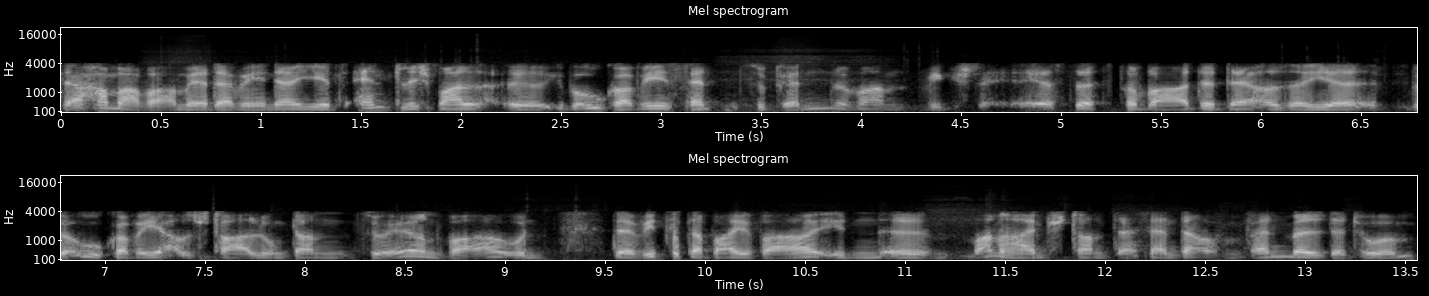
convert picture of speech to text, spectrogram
der Hammer war, mehr oder weniger, jetzt endlich mal äh, über UKW senden zu können. Wir waren wirklich der erste Private, der also hier über UKW-Ausstrahlung dann zu hören war. Und der Witz dabei war, in äh, Mannheim stand der Sender auf dem Fernmeldeturm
